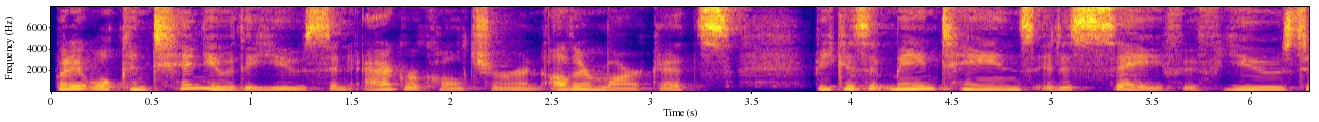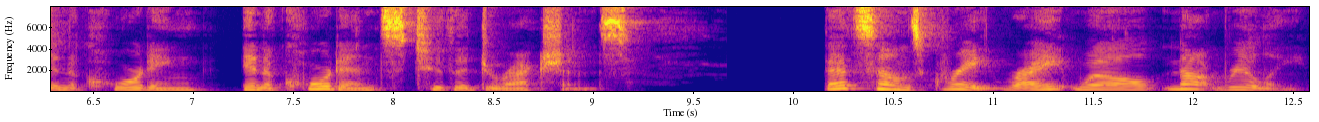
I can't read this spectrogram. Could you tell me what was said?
But it will continue the use in agriculture and other markets because it maintains it is safe if used in, according, in accordance to the directions. That sounds great, right? Well, not really.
